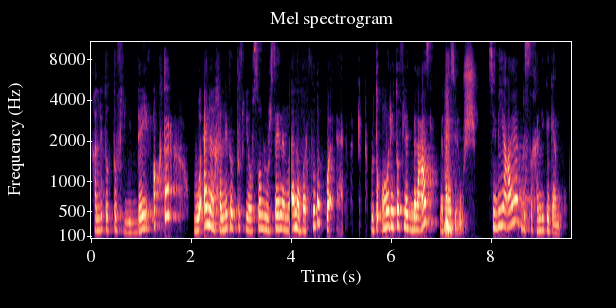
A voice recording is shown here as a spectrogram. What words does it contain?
خليت الطفل يتضايق أكتر وأنا خليت الطفل يوصل له رسالة ان أنا برفضك وقت علمك وتأمري طفلك بالعزل ما تعزلوش. سيبيه يعيط بس خليكي جنبه.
